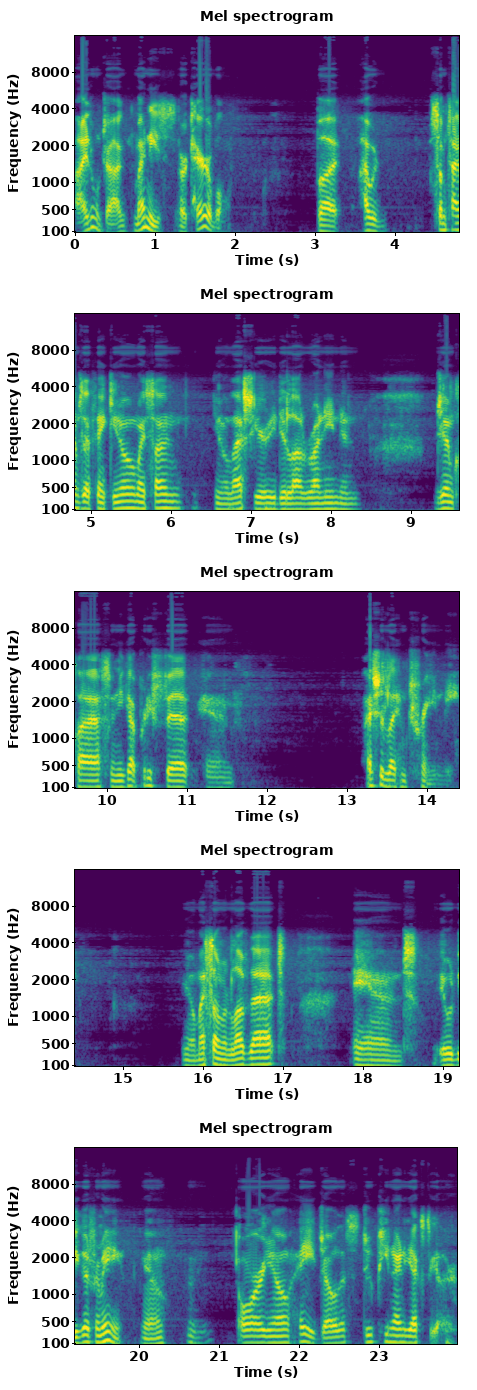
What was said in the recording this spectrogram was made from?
I don't jog. My knees are terrible. But I would, sometimes I think, you know, my son, you know, last year he did a lot of running and gym class and he got pretty fit and I should let him train me. You know, my son would love that and it would be good for me, you know. Mhm. Or, you know, hey Joe, let's do P90X together.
